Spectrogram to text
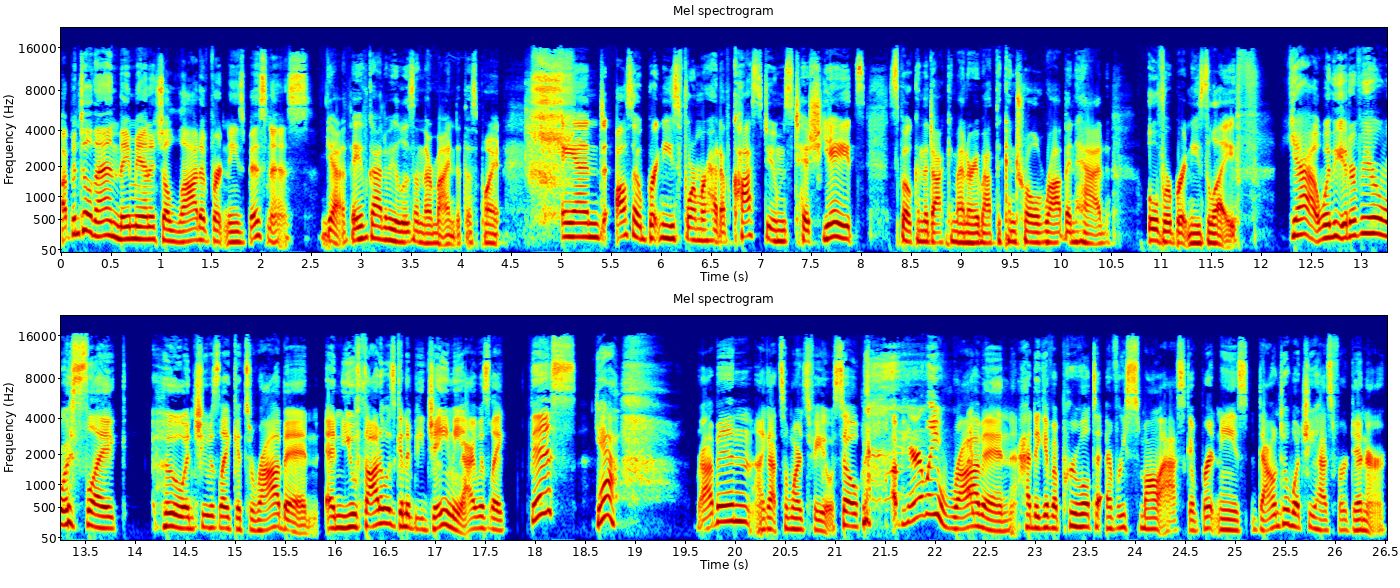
Up until then, they managed a lot of Britney's business. Yeah, they've got to be losing their mind at this point. And also, Britney's former head of costumes, Tish Yates, spoke in the documentary about the control Robin had over Britney's life. Yeah, when the interviewer was like, who? And she was like, it's Robin. And you thought it was going to be Jamie. I was like, this? Yeah. Robin, I got some words for you. So apparently, Robin had to give approval to every small ask of Britney's, down to what she has for dinner.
